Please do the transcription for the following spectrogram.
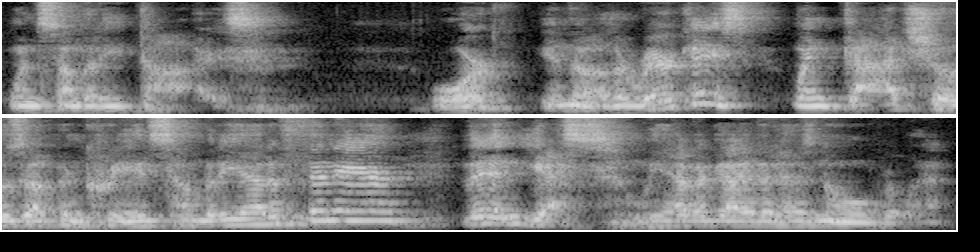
when somebody dies. Or, in the other rare case, when God shows up and creates somebody out of thin air, then yes, we have a guy that has no overlap.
